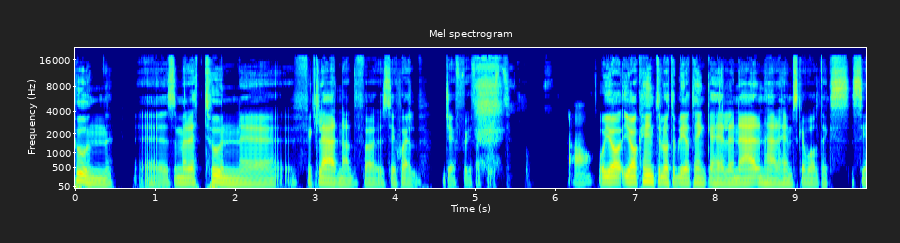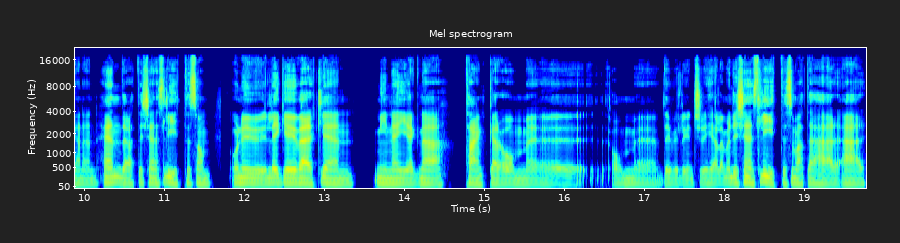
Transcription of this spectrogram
tunn, eh, som en rätt tunn eh, förklädnad för sig själv, Jeffrey faktiskt. Ja. Och jag, jag kan ju inte låta bli att tänka heller när den här hemska våldtäktsscenen händer, att det känns lite som, och nu lägger jag ju verkligen mina egna tankar om, eh, om eh, David Lynch i det hela, men det känns lite som att det här är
